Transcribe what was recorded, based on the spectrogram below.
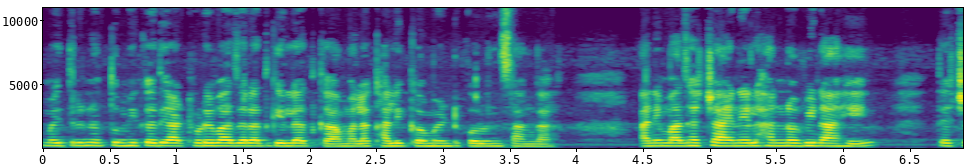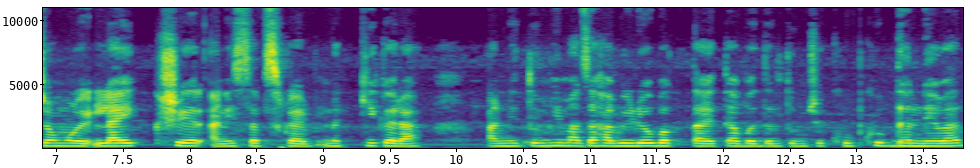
मैत्रिणी तुम्ही कधी आठवडे बाजारात गेलात का? मला खाली कमेंट करून सांगा. आणि माझा चॅनेल हा नवीन आहे त्याच्यामुळे लाईक शेअर आणि सबस्क्राईब नक्की करा. आणि तुम्ही माझा हा व्हिडिओ बघताय त्याबद्दल तुमचे खूप खूप धन्यवाद.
